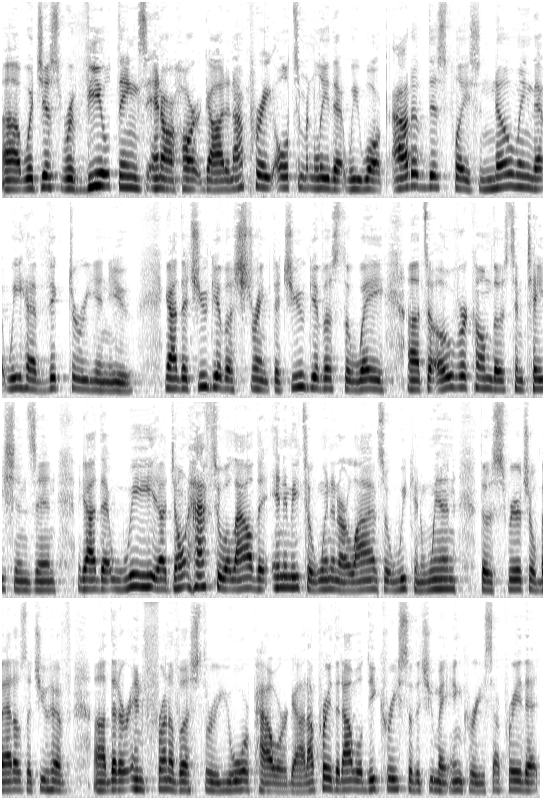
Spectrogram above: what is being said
uh, would just reveal things in our heart, God. And I pray ultimately that we walk out of this place knowing that we have victory in you. God, that you give us strength, that you give us the way uh, to overcome those temptations, and God, that we uh, don't have to allow the enemy to win in our lives, so we can win those spiritual battles that you have uh, that are in front of us through your power, God. I pray that I will decrease so that you may increase. I pray that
